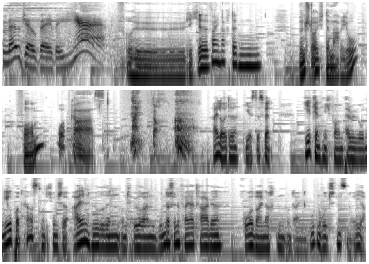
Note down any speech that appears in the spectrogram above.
Mojo Baby, yeah! Fröhliche Weihnachten wünscht euch der Mario vom Warpcast. Nein, doch. Hi Leute, hier ist der Sven. Ihr kennt mich vom Perry Road Neo Podcast und ich wünsche allen Hörerinnen und Hörern wunderschöne Feiertage, frohe Weihnachten und einen guten Rutsch ins neue Jahr.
